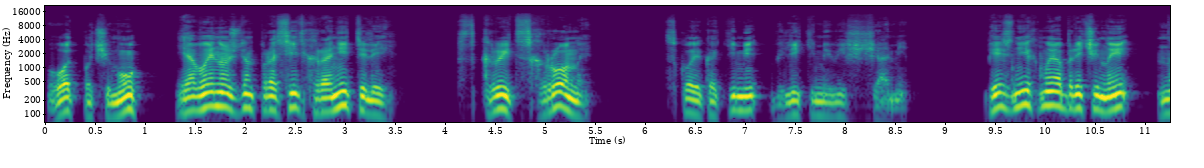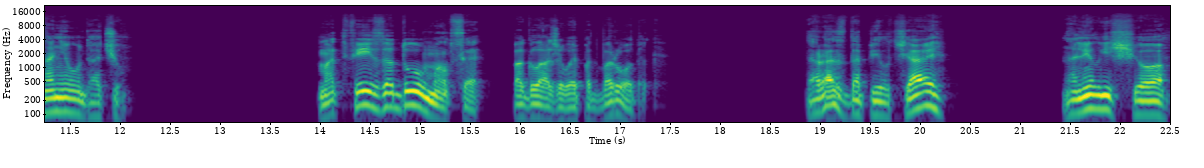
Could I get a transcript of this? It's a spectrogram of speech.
Вот почему я вынужден просить хранителей вскрыть схроны с кое-какими великими вещами. Без них мы обречены на неудачу. Матфей задумался, поглаживая подбородок. Тарас допил чай, налил еще.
